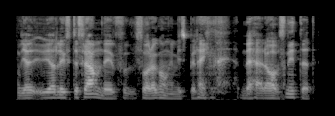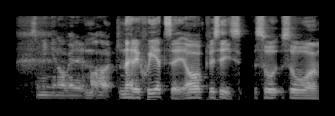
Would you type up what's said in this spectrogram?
jag, jag lyfte fram det förra gången vi spelade in det här avsnittet. Som ingen av er har hört. När det sket sig, ja precis. Så, så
